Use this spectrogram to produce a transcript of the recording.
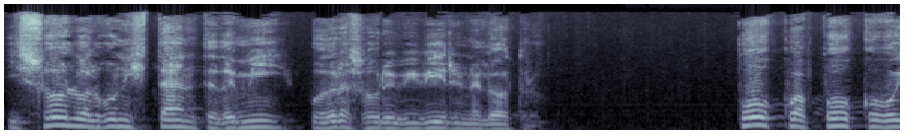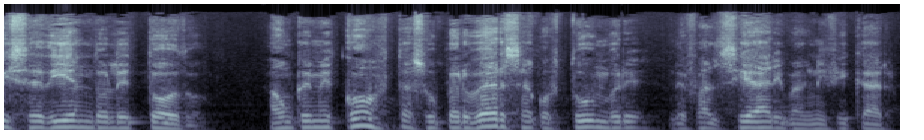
y solo algún instante de mí podrá sobrevivir en el otro. Poco a poco voy cediéndole todo, aunque me consta su perversa costumbre de falsear y magnificar.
